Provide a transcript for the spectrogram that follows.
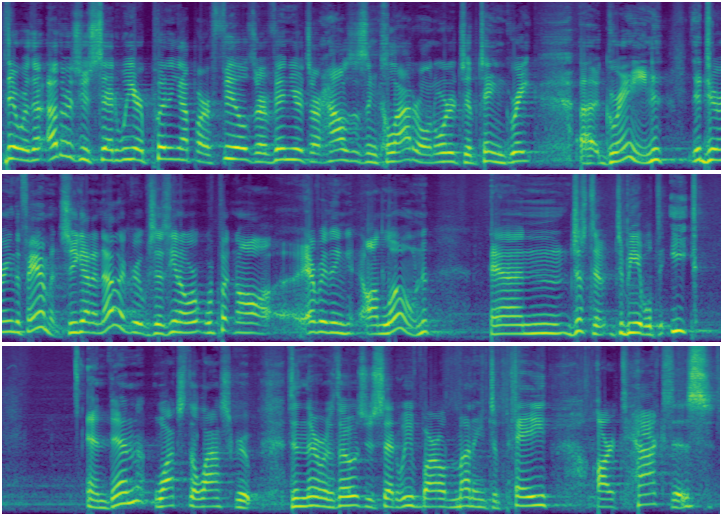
There were the others who said, We are putting up our fields, our vineyards, our houses, and collateral in order to obtain great uh, grain during the famine. So, you got another group who says, You know, we're, we're putting all everything on loan and just to, to be able to eat. And then watch the last group. Then there were those who said, We've borrowed money to pay our taxes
